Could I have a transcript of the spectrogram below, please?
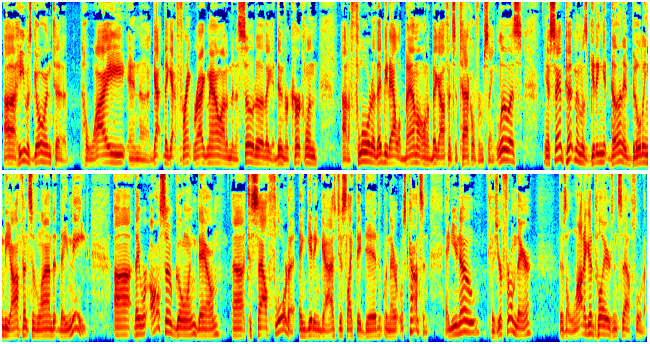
uh, he was going to Hawaii and uh, got they got Frank Ragnow out of Minnesota. They got Denver Kirkland out of Florida. They beat Alabama on a big offensive tackle from St. Louis. You know, Sam Pittman was getting it done and building the offensive line that they need. Uh, they were also going down uh, to South Florida and getting guys just like they did when they were at Wisconsin. And you know, because you're from there, there's a lot of good players in South Florida.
